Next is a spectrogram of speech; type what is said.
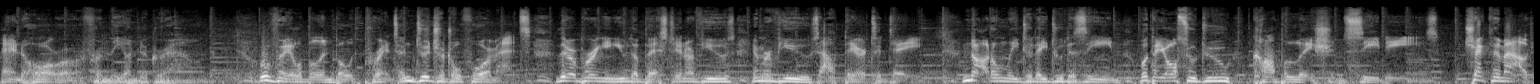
and horror from the underground. Available in both print and digital formats, they're bringing you the best interviews and reviews out there today. Not only do they do the zine, but they also do compilation CDs. Check them out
